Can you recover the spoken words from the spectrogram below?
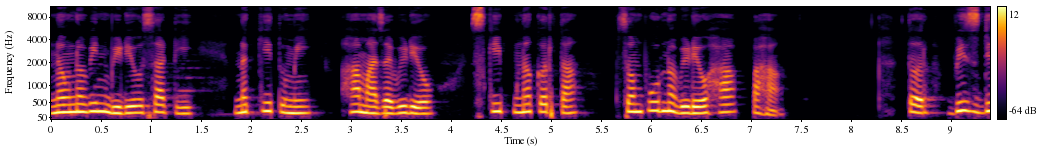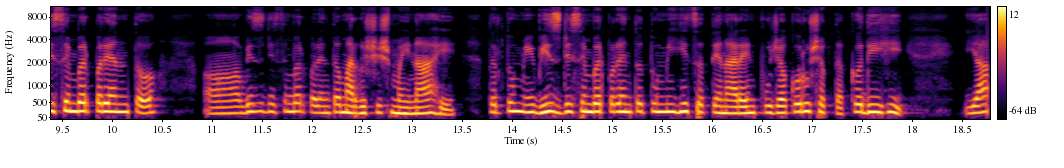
नवनवीन व्हिडिओसाठी नक्की तुम्ही हा माझा व्हिडिओ स्किप न करता संपूर्ण व्हिडिओ हा पहा. तर वीस डिसेंबरपर्यंत वीस डिसेंबरपर्यंत मार्गशीर्ष महिना आहे. तर तुम्ही वीस डिसेंबरपर्यंत तुम्ही ही सत्यनारायण पूजा करू शकता. कधीही या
